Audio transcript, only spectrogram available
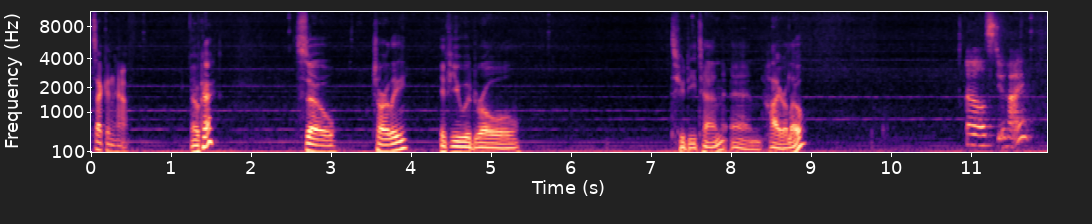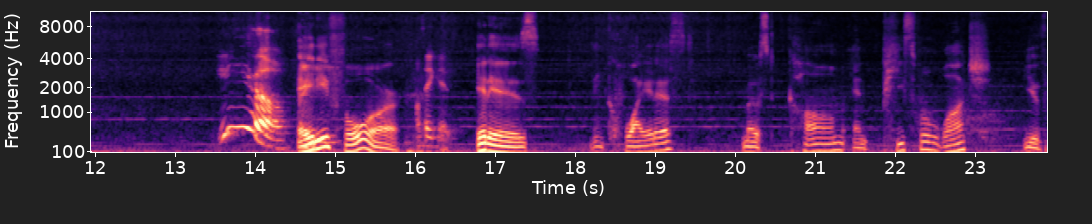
second half. Okay. So, Charlie, if you would roll 2d10 and high or low. Oh, let's do high. Ew. 84. I'll take it. It is the quietest, most calm and peaceful watch you've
